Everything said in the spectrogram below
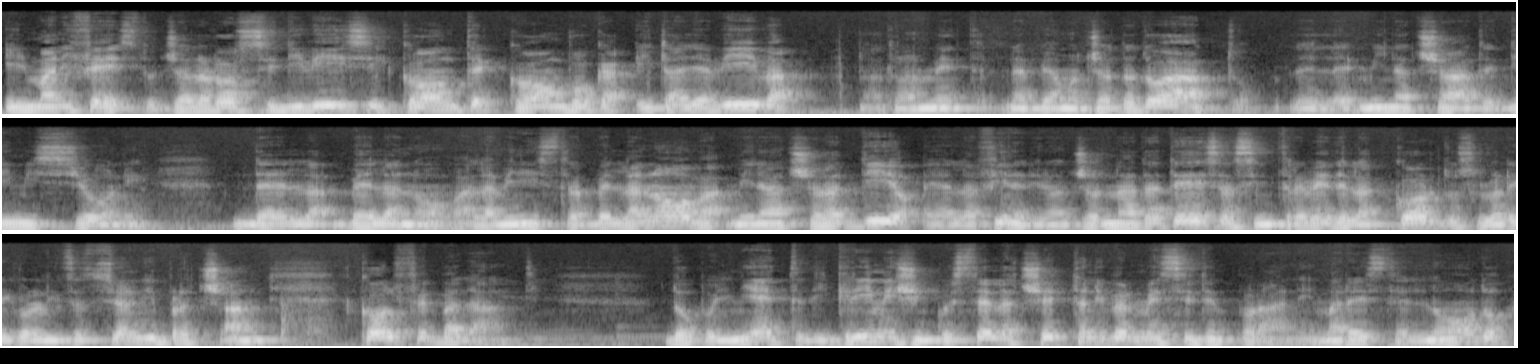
Il manifesto giallorossi divisi, Conte convoca Italia Viva, naturalmente ne abbiamo già dato atto, delle minacciate dimissioni della Bellanova. La ministra Bellanova minaccia l'addio e alla fine di una giornata tesa si intravede l'accordo sulla regolarizzazione di braccianti, colfe e badanti. Dopo il niente di crimi, 5 Stelle accettano i permessi temporanei, ma resta il nodo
